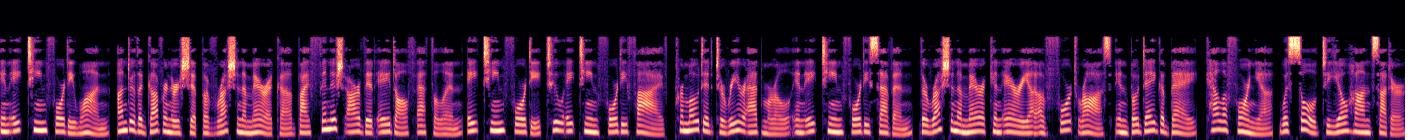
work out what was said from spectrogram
In 1841, under the governorship of Russian America by Finnish Arvid Adolf Etholén (1840–1845), promoted to rear admiral in 1847, the Russian-American area of Fort Ross in Bodega Bay, California, was sold to Johann Sutter.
